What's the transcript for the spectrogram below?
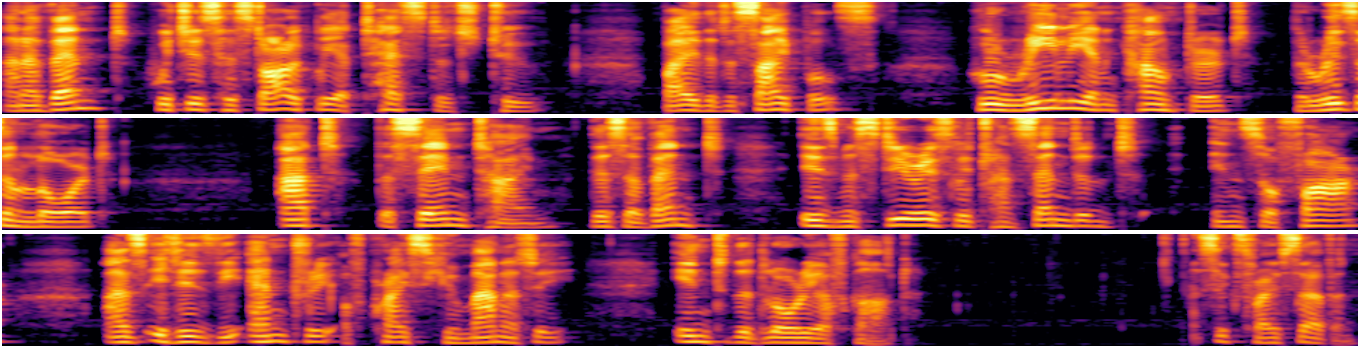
an event which is historically attested to by the disciples who really encountered the risen Lord. At the same time, this event is mysteriously transcendent insofar as it is the entry of Christ's humanity into the glory of God. 657.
